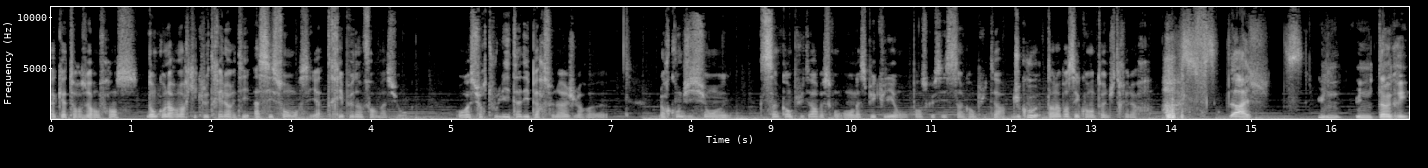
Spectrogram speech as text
à 14h en France. Donc on a remarqué que le trailer était assez sombre, il y a très peu d'informations. On voit surtout l'état des personnages, leur, euh, leurs conditions 5 ans plus tard, parce qu'on a spéculé, on pense que c'est 5 ans plus tard. Du coup, t'en as pensé quoi Antoine du trailer? Ah, une, une dinguerie,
